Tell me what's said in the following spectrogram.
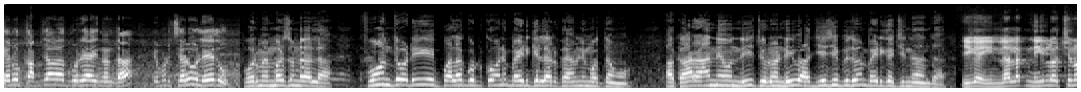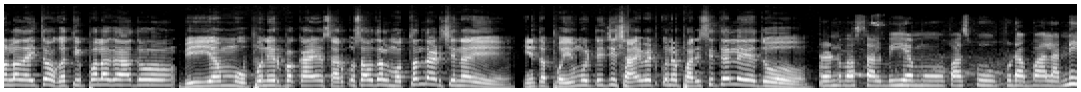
చెరువు కబ్జాలకు గురి అయిందంతా ఇప్పుడు చెరువు లేదు. ఫోర్ మెంబర్స్ ఉండాలి? ఫోన్ తోటి పలగొట్టుకొని బయటికి వెళ్ళారు ఫ్యామిలీ మొత్తము. ఆ కార్ ఆన్నే ఉంది చూడండి. ఆ జేసీబీతో బయటికి వచ్చింది అంతా. ఇక ఇండ్లకు నీళ్ళు వచ్చిన వాళ్ళదైతే ఒక తిప్పల కాదు. బియ్యం ఉప్పు మిరపకాయ సరుకు సౌదాలు మొత్తం తడిచినాయి. ఇంత పొయ్యి ముట్టించి చాయ్ పెట్టుకునే పరిస్థితే లేదు. రెండు బస్తాలు బియ్యము పసుపు ఉప్పు డబ్బాలు అన్ని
